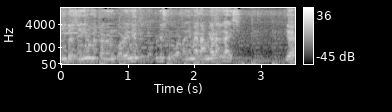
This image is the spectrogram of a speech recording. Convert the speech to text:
Ini biasanya makanan Korea ini agak pedas nih, warnanya merah-merah guys. Ya.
